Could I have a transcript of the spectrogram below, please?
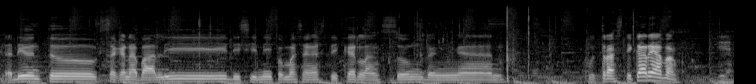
Jadi untuk Sakana Bali di sini pemasangan stiker langsung dengan Putra Stiker ya bang? Iya.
